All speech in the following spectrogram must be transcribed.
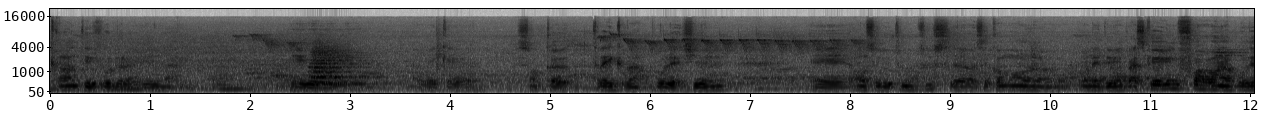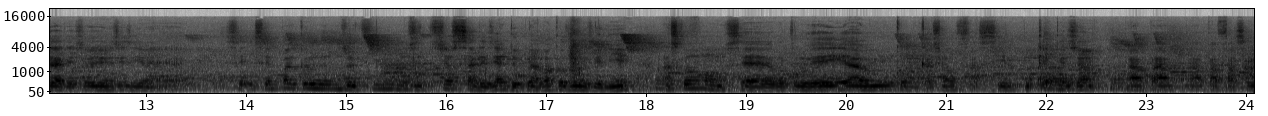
grand dévot de la Vierge Marie. Et avec euh, son cœur très grand pour les jeunes, et on se retrouve tous, euh, c'est comme on, est devenu. Parce qu'une fois on a posé la question, je me suis dit, mais c'est pas que nous étions, nous étions salésiens depuis avant que vous nous veniez, parce qu'on s'est retrouvé, il y a eu une communication facile pour quelques-uns, pas, pas, facile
